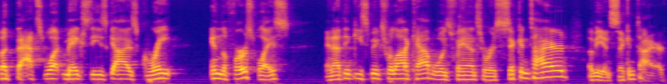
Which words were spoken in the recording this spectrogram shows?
But that's what makes these guys great in the first place. And I think he speaks for a lot of Cowboys fans who are sick and tired of being sick and tired.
